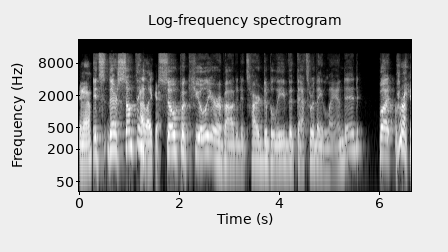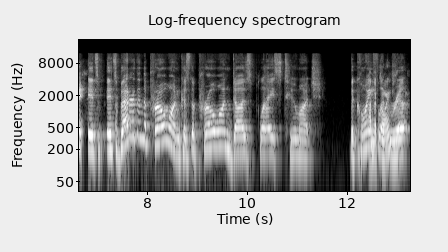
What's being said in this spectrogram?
You know? It's there's something I like it. so peculiar about it. It's hard to believe that that's where they landed. But Right. it's it's better than the pro one because the pro one does place too much. The coin the flip, coin real- flip,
